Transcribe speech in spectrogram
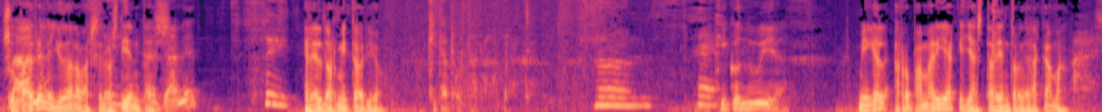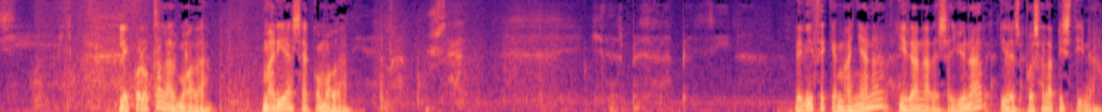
Su padre le ayuda a lavarse los La dientes. Janet? Sí. En el dormitorio. Portat a la? No sé. ¿Qui conduía? Miguel arropa a María que ya está dentro de la cama. Le coloca la almohada. María se acomoda. I després a la piscina. Le dice que mañana irán a desayunar y después a la piscina.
